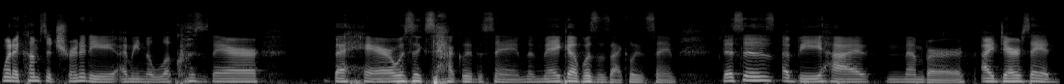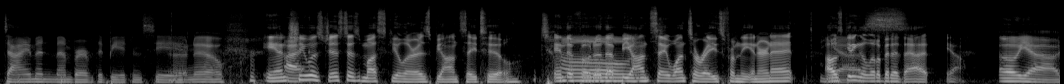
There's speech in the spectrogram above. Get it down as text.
when it comes to trinity i mean the look was there the hair was exactly the same the makeup was exactly the same this is a BeyHive member i dare say a diamond member of the B agency Oh no. And she I- was just as muscular as Beyonce too. In the photo that Beyonce once erased from the internet, I was getting a little bit of that. Yeah. Oh yeah,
